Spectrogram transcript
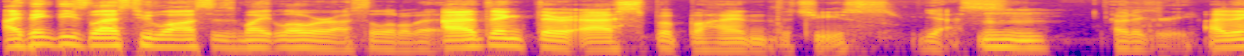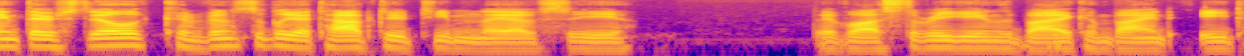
I think these last two losses might lower us a little bit. I think they're S, but behind the Chiefs. yes, hmm I would agree. I think they're still convincingly a top two team in the AFC. They've lost three games by a combined eight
